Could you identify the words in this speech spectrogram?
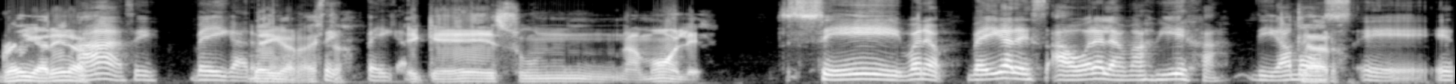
Rhaegar era. Ah, sí. Veigar. Veigar, ahí está. Eh, que es una mole. Sí, bueno, Veigar es ahora la más vieja, digamos, eh,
